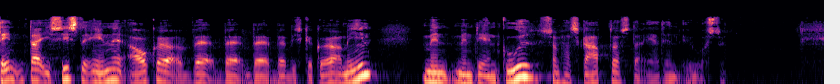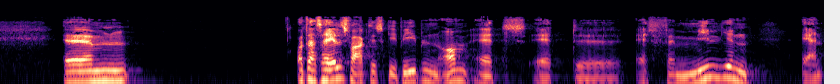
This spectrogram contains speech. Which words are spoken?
den, der i sidste ende afgør, hvad, hvad, hvad, hvad vi skal gøre og mene, men, men det er en Gud, som har skabt os, der er den øverste. Øhm, og der tales faktisk i Bibelen om, at, at, øh, at familien er en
